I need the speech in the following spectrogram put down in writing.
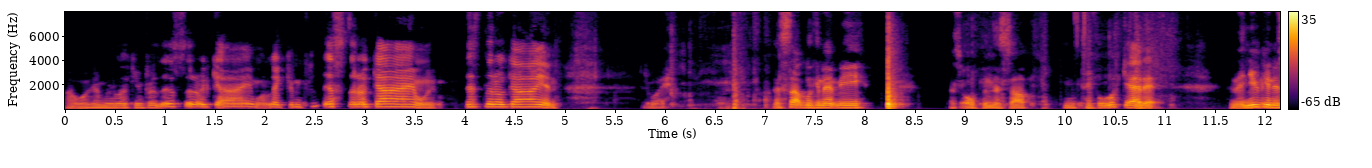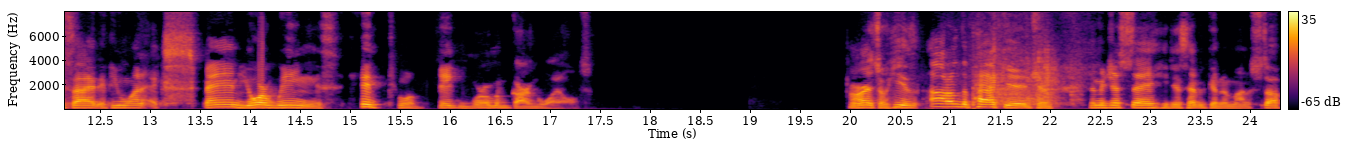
but we're gonna be looking for this little guy. We're looking for this little guy, and this little guy, and anyway, let's stop looking at me. Let's open this up and take a look at it. And then you can decide if you want to expand your wings into a big world of gargoyles. All right, so he is out of the package, and let me just say, he does have a good amount of stuff.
